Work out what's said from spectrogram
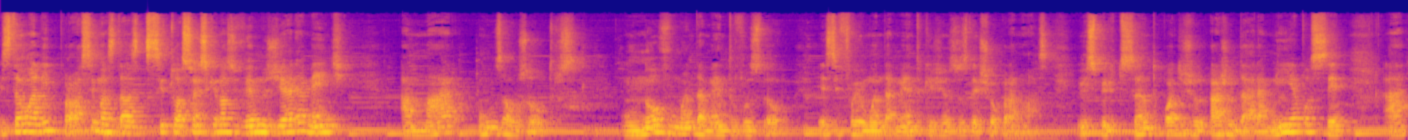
estão ali próximas das situações que nós vivemos diariamente amar uns aos outros. Um novo mandamento vos dou. Esse foi o mandamento que Jesus deixou para nós. E o Espírito Santo pode ajudar a mim e a você a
